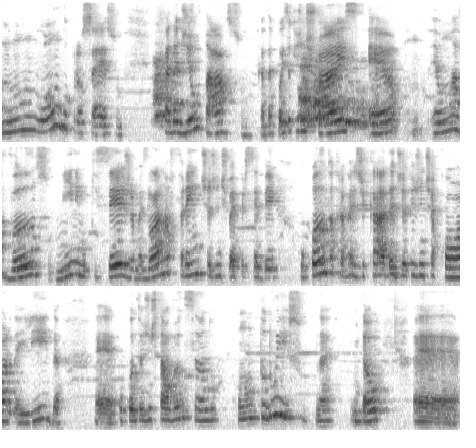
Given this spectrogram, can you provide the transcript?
num longo processo. Cada dia é um passo, cada coisa que a gente faz é, é um avanço, mínimo que seja, mas lá na frente a gente vai perceber o quanto através de cada dia que a gente acorda e lida, é, o quanto a gente está avançando com tudo isso, né? Então, é,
